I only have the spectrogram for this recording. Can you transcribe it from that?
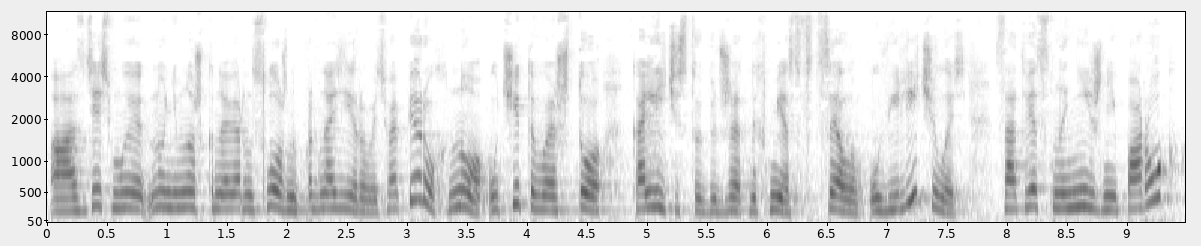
А, здесь мы, ну, немножко, наверное, сложно прогнозировать, во-первых, но учитывая, что количество бюджетных мест в целом увеличилось, соответственно, нижний порог –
